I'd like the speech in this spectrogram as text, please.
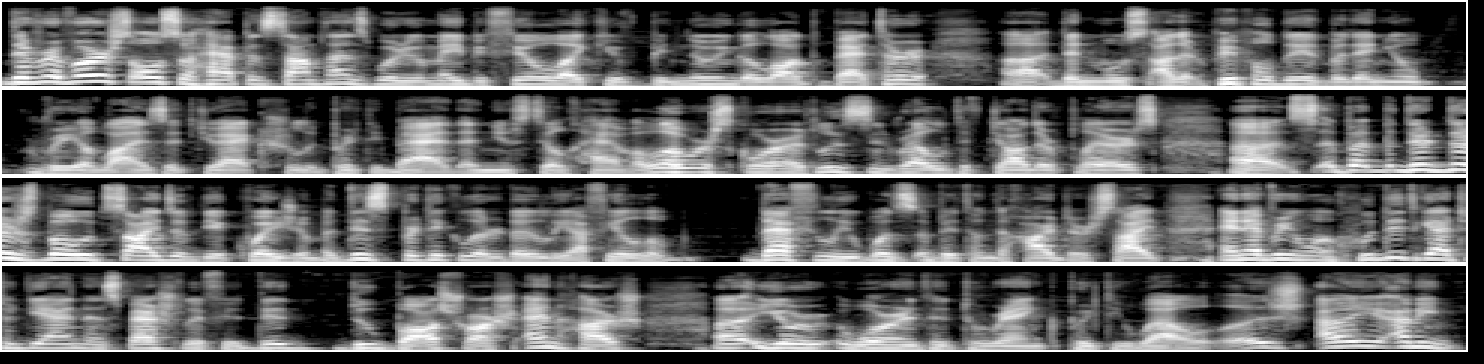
The reverse also happens sometimes where you maybe feel like you've been doing a lot better uh, than most other people did but then you realize that you're actually pretty bad and you still have a lower score, at least in relative to other players. Uh, so, but, but there, there's both sides of the equation. But this particular daily, I feel definitely was a bit on the harder side. And everyone who did get to the end, especially if you did do boss rush and Hush, uh, you're warranted to rank pretty well. Uh, I, I mean,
